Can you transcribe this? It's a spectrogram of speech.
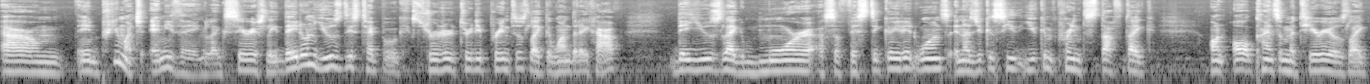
um, in pretty much anything. Like seriously, they don't use this type of extruder 3D printers like the one that I have. They use like more uh, sophisticated ones, and as you can see, you can print stuff like on all kinds of materials like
